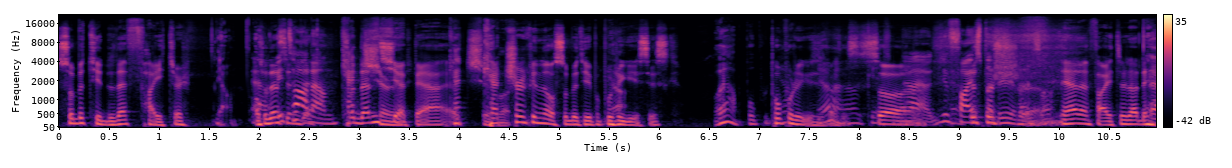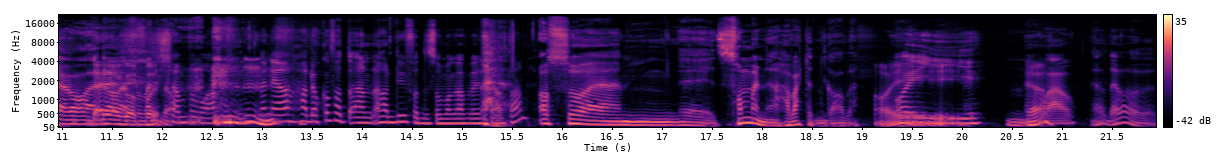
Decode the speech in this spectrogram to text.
så betydde det fighter. Ja. Ja, Så det vi tar den. Catcher. den kjøper jeg. Catcher. Catcher kunne det også bety på portugisisk. Oh ja, på, På portugisisk, Ja, ja, faktisk. ok, Så du fighter, spørs. du, altså. Jeg er en fighter. Det er det, Ja, ja, det, er det jeg går for. Kjempebra. Men ja, har, dere fått en, har du fått en sommergave, Kjartan? Altså, um, eh, sommeren har vært en gave. Oi. Oi! Ja. Wow. Ja, det var Ja,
